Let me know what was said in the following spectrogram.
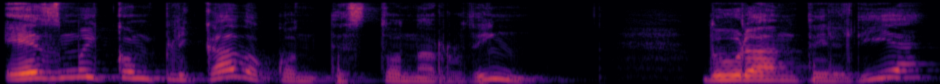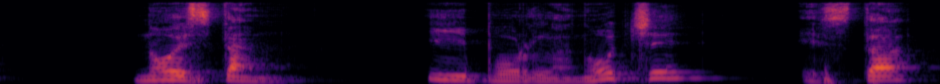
Es muy complicado, contestó Narudín. Durante el día no están y por la noche está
